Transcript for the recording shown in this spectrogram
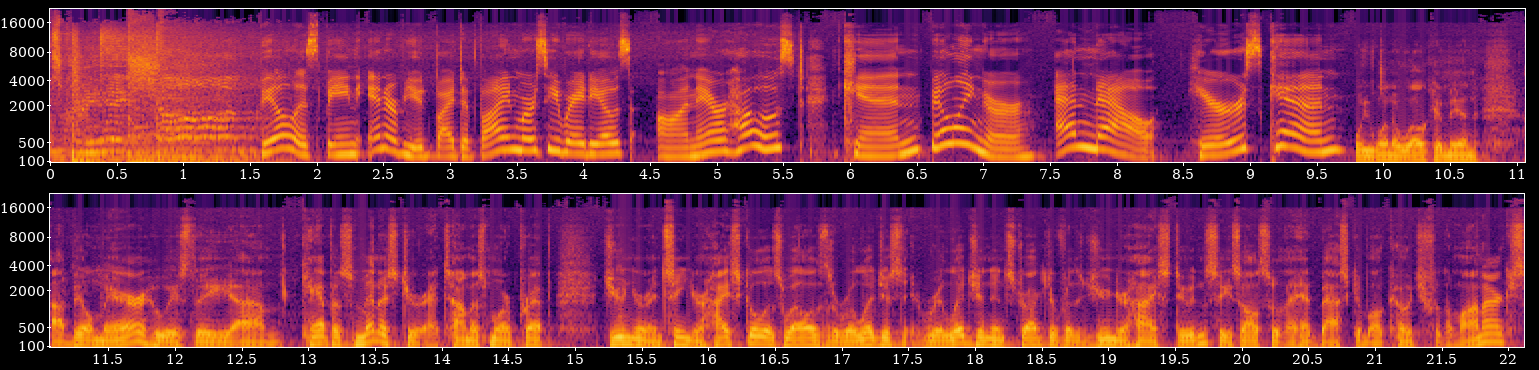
God's creation. Bill is being interviewed by Divine Mercy Radio's on air host, Ken Billinger. And now, here's Ken. We want to welcome in uh, Bill Mayer, who is the um, campus minister at Thomas More Prep Junior and Senior High School, as well as the religious religion instructor for the junior high students. He's also the head basketball coach for the Monarchs.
